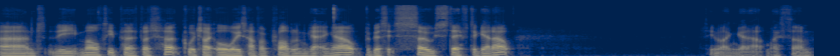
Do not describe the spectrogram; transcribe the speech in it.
and the multi-purpose hook, which I always have a problem getting out because it's so stiff to get out. See if I can get out my thumb.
